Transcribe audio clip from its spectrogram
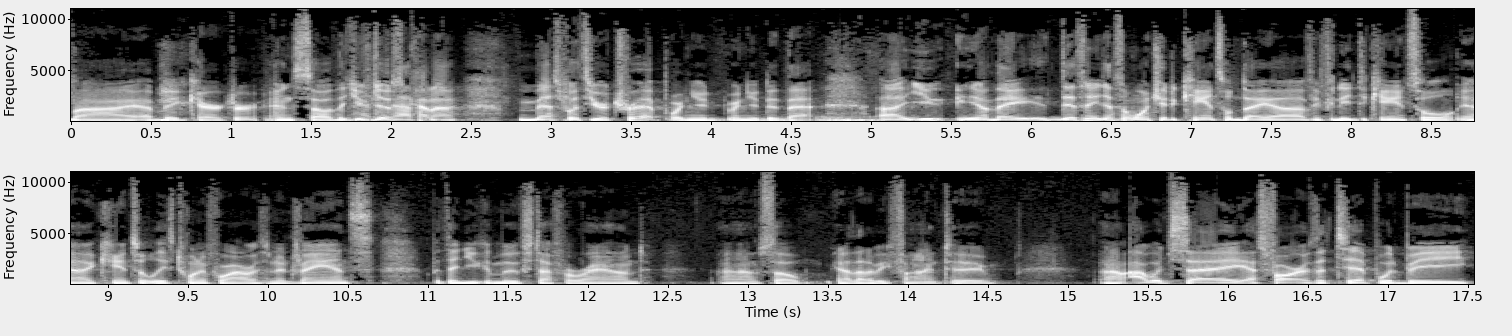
by a big character, and so that you That just kind of mess with your trip when you when you did that. Uh, you you know they Disney doesn't want you to cancel day of. If you need to cancel, uh, cancel at least twenty four hours in advance. But then you can move stuff around, uh, so you know that'll be fine too. Uh, I would say, as far as a tip would be,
